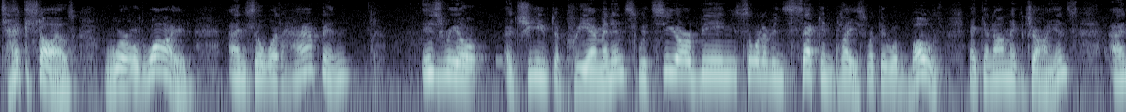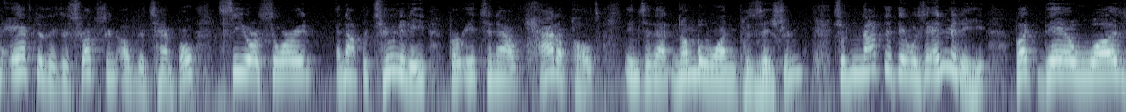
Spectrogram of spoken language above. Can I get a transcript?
textiles worldwide. And so what happened, Israel achieved a preeminence with CR being sort of in second place, what they were both economic giants. And after the destruction of the temple, Seir saw an opportunity for it to now catapult into that number one position. So, not that there was enmity, but there was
